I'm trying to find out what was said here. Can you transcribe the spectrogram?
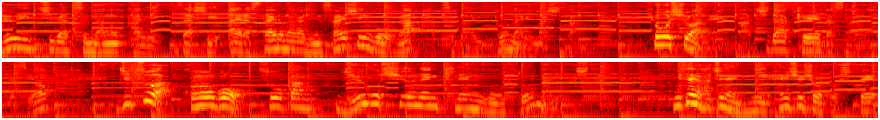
11月7日に雑誌「アイラスタイルマガジン」最新号が発売となりました。表紙はね町田啓太さんなんですよ。実はこの号創刊15周年記念号となりました。2008年に編集長として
